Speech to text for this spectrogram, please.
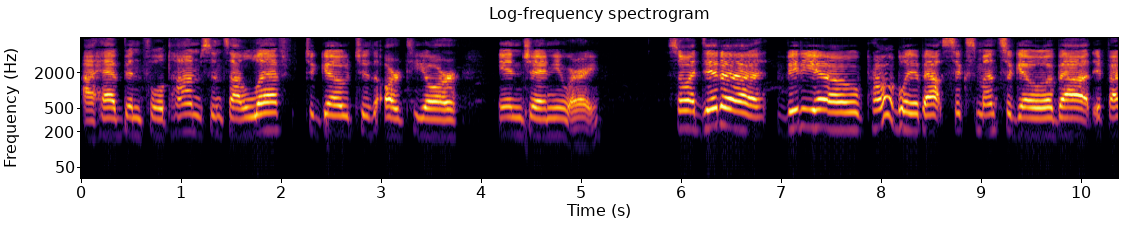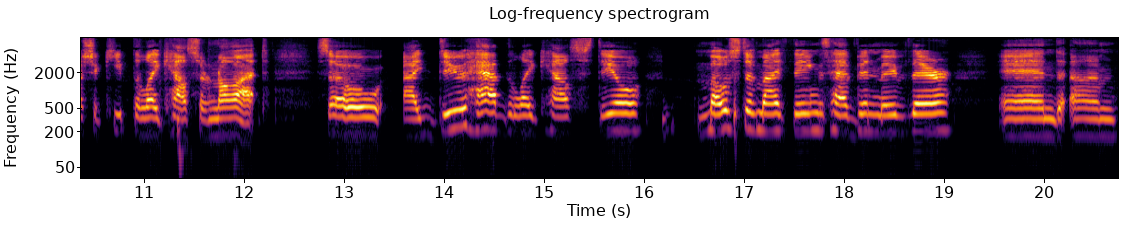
I have been full time since I left to go to the RTR in January. So I did a video probably about six months ago about if I should keep the lake house or not. So I do have the lake house still. Most of my things have been moved there and um,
